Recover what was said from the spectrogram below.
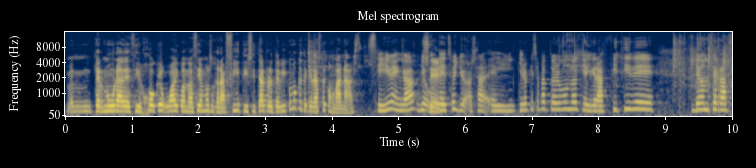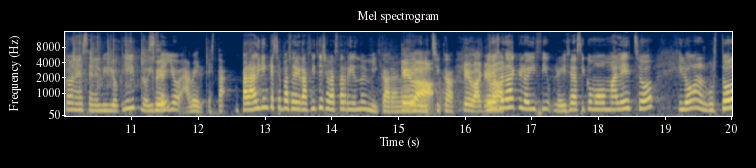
mm, ternura decir, jo, qué guay, cuando hacíamos grafitis y tal, pero te vi como que te quedaste con ganas. Sí, venga. Yo, De hecho, yo, o sea, quiero que sepa todo el mundo que el graffiti de, de 11 razones en el videoclip lo hice yo. A ver, está, para alguien que sepa hacer graffiti se va a estar riendo en mi cara. ¿Qué va? chica. ¿Qué va? ¿Qué pero es verdad que lo hice, lo hice así como mal hecho y luego nos gustó,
